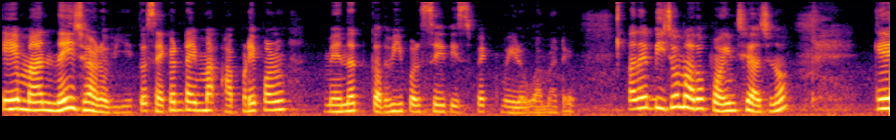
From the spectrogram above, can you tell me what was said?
એ માન નહીં જાળવીએ, તો સેકન્ડ ટાઈમમાં આપણે પણ મહેનત કરવી પડશે રિસ્પેક્ટ મેળવવા માટે. અને બીજો મારો પોઈન્ટ છે આજનો, કે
